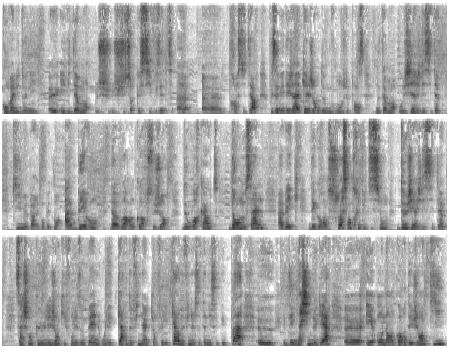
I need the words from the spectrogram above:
qu'on va lui donner. Euh, évidemment, je, suis sûre que si vous êtes euh, crossfitter, vous savez déjà à quel genre de mouvement je pense, notamment au GHD sit-up, qui me paraît complètement aberrant d'avoir encore ce genre de workout dans nos salles avec des grands 60 répétitions de GHD sit-up, sachant que les gens qui font les Open ou les quarts de finale, qui ont fait les quarts de finale cette année, c'était pas des machines de guerre. et on a encore des gens qui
